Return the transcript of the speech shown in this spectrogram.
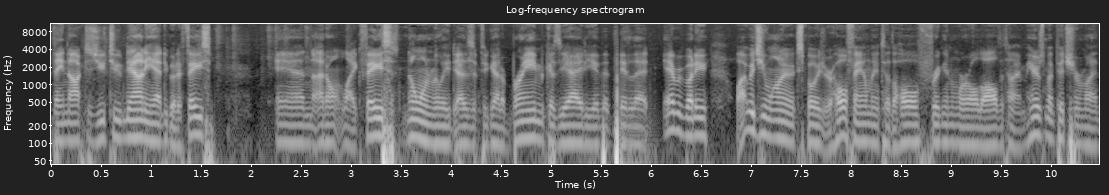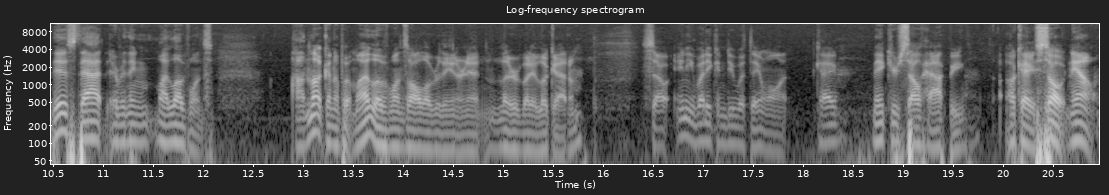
they knocked his YouTube down. He had to go to Facebook and I don't like face. No one really does if you got a brain because the idea that they let everybody, why would you want to expose your whole family to the whole friggin' world all the time? Here's my picture of my this, that, everything, my loved ones. I'm not going to put my loved ones all over the internet and let everybody look at them. So anybody can do what they want, okay? Make yourself happy. Okay, so now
